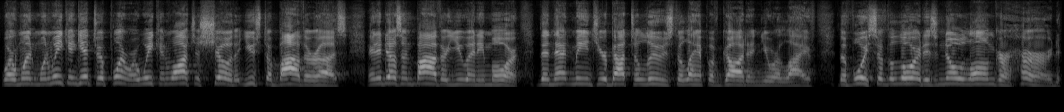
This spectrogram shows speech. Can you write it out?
Where when, when we can get to a point where we can watch a show that used to bother us and it doesn't bother you anymore, then that means you're about to lose the lamp of God in your life. The voice of the Lord is no longer heard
